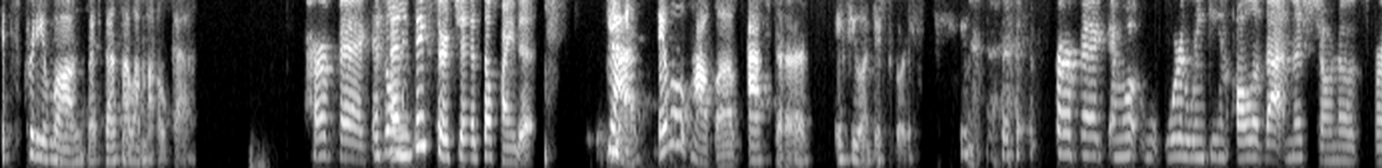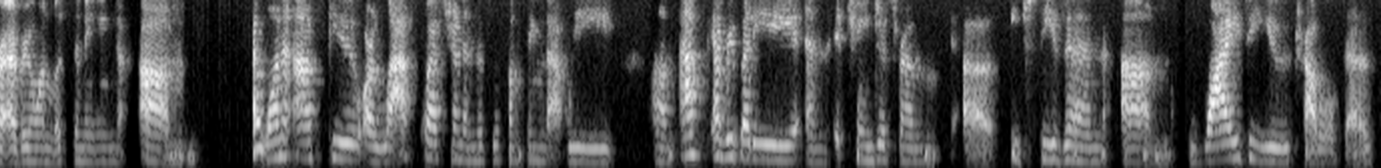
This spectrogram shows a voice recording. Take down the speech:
it's pretty long, but Dez a la Mocha. Perfect. It's only- and they search it, they'll find it. Yes, it will pop up after a few underscores. Perfect. And we're linking all of that in the show notes for everyone listening. Um, I want to ask you our last question, and this is something that we um, ask everybody, and it changes from uh, each season. Um, why do you travel, Des?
